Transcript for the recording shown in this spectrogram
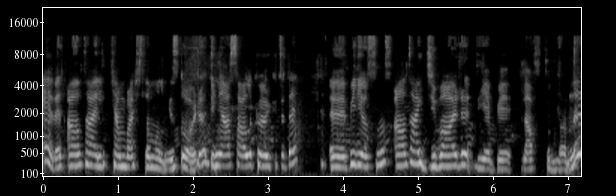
evet 6 aylıkken başlamalıyız doğru. Dünya Sağlık Örgütü de e, biliyorsunuz 6 ay civarı diye bir laf kullanır.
